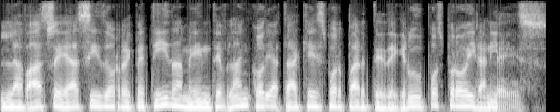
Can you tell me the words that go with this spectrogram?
La base ha sido repetidamente blanco de ataques por parte de grupos pro-iraníes.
